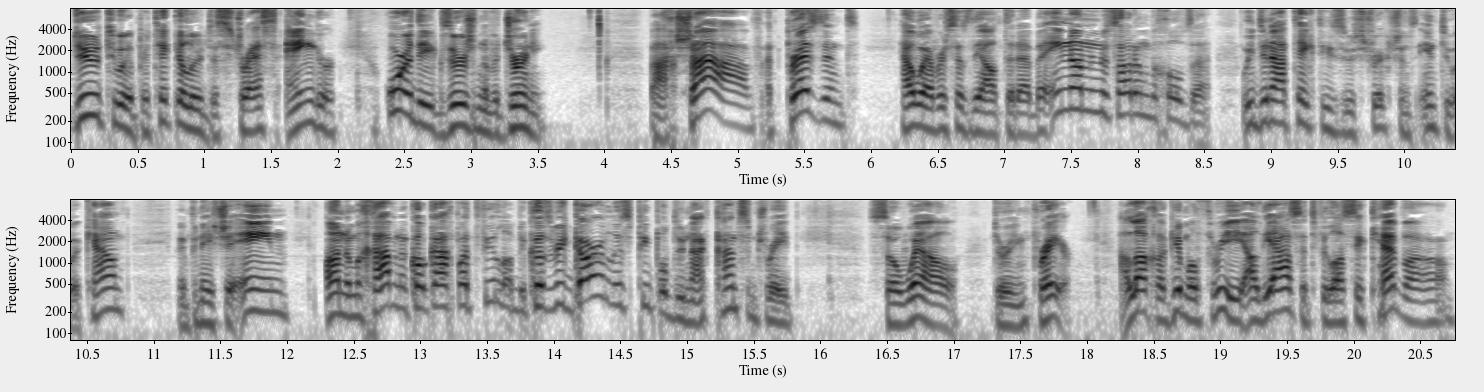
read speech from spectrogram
due to a particular distress, anger, or the exertion of a journey. V'achshav, at present, however, says the Alter Rebbe, we do not take these restrictions into account, because regardless, people do not concentrate so well during prayer. Halacha Gimel 3, Al Yaset Filasi Keva,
